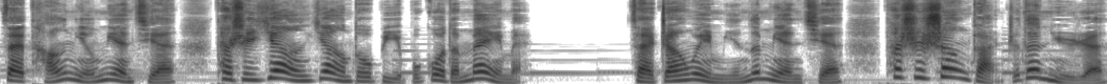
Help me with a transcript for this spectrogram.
在唐宁面前，她是样样都比不过的妹妹；在张卫民的面前，她是上赶着的女人，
